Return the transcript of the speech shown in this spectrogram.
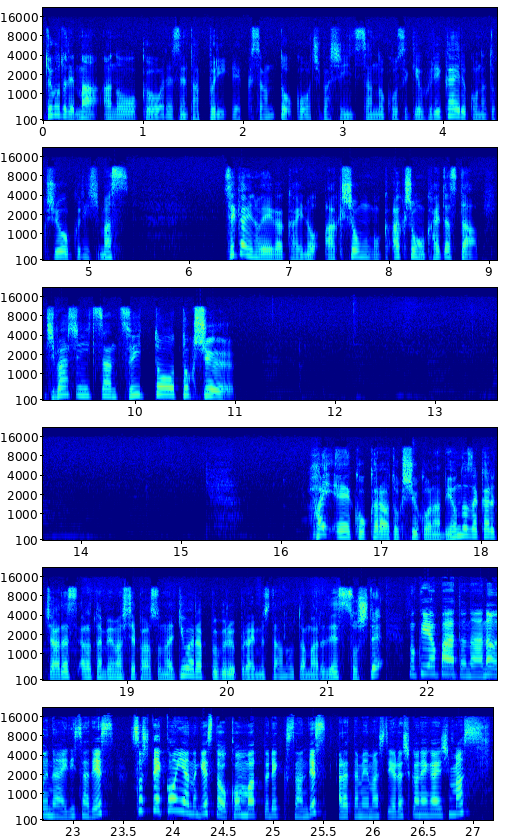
ということで、まあ、あの今日はですねたっぷりレックさんとこう千葉真一さんの功績を振り返るこんな特集をお送りします。世界の映画界のアクションをアクションを変えたスター千葉真一さん追悼特集。はい、えー、ここからは特集コーナービヨンドザカルチャーです。改めましてパーソナリティはラップグループライムスターの宇多丸です。そして木曜パートナーの宇内梨沙です。そして今夜のゲストコンバットレックさんです。改めましてよろしくお願いします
